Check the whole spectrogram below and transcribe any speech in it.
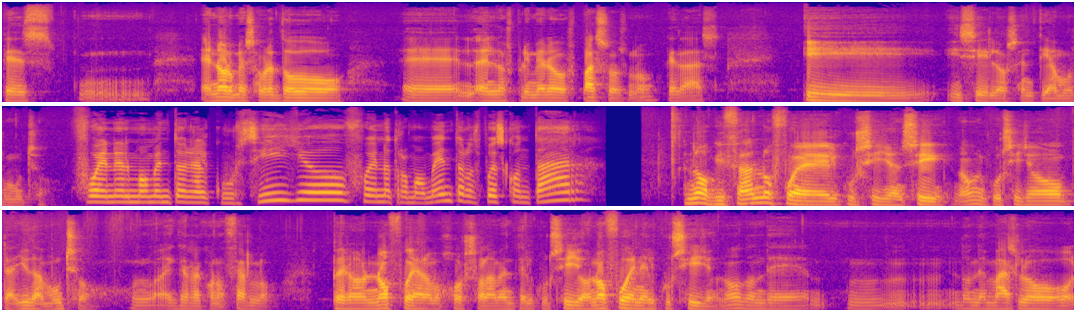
que es mm, enorme, sobre todo eh, en los primeros pasos ¿no? que das. Y, y, sí, lo sentíamos mucho. ¿Fue en el momento en el cursillo? ¿Fue en otro momento? ¿Nos puedes contar? No, quizás no fue el cursillo en sí, ¿no? El cursillo te ayuda mucho, hay que reconocerlo pero no fue a lo mejor solamente el cursillo, no fue en el cursillo ¿no? donde, mm, donde más lo,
